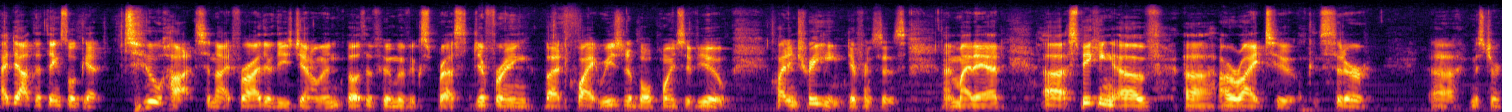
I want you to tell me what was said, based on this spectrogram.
I doubt that things will get too hot tonight for either of these gentlemen, both of whom have expressed differing but quite reasonable points of view. Quite intriguing differences, I might add. Uh, speaking of uh, our right to consider uh, Mr.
